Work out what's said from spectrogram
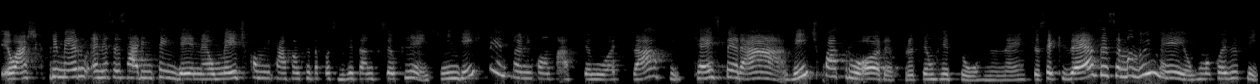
eu acho que primeiro é necessário entender né, o meio de comunicação que você está possibilitando para o seu cliente. Ninguém que está entrando em contato pelo WhatsApp quer esperar 24 horas para ter um retorno, né? Se você quiser, às vezes você manda um e-mail, alguma coisa assim.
